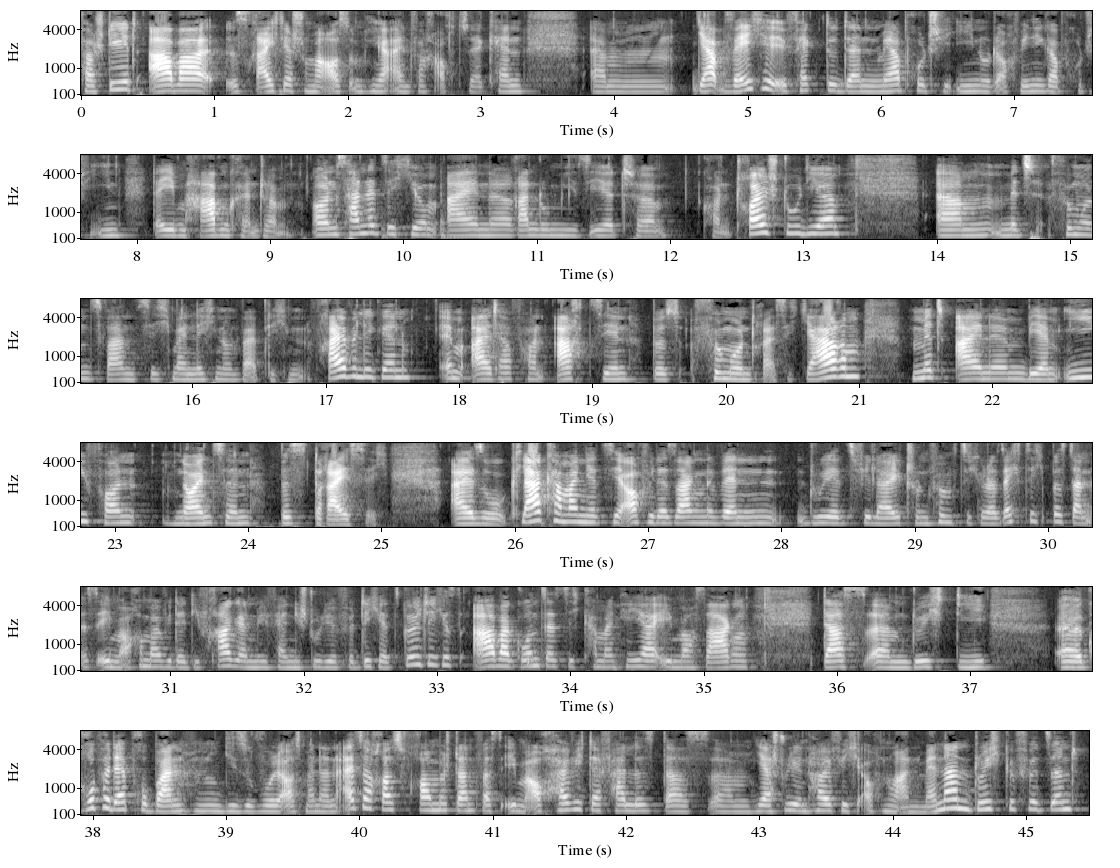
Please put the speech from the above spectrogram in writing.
versteht, aber es reicht ja schon mal aus, um hier einfach auch zu erkennen, ähm, ja, welche Effekte denn mehr Protein oder auch weniger Protein da eben haben könnte. Und es handelt sich hier um eine randomisierte Kontrollstudie. Ähm, mit 25 männlichen und weiblichen Freiwilligen im Alter von 18 bis 35 Jahren mit einem BMI von 19 bis 30. Also klar kann man jetzt hier auch wieder sagen, ne, wenn du jetzt vielleicht schon 50 oder 60 bist, dann ist eben auch immer wieder die Frage, inwiefern die Studie für dich jetzt gültig ist. Aber grundsätzlich kann man hier ja eben auch sagen, dass ähm, durch die äh, Gruppe der Probanden, die sowohl aus Männern als auch aus Frauen bestand, was eben auch häufig der Fall ist, dass ähm, ja Studien häufig auch nur an Männern durchgeführt sind.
